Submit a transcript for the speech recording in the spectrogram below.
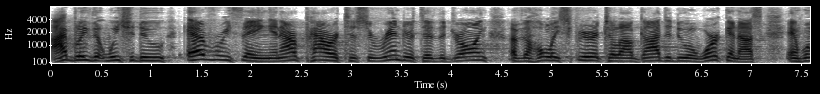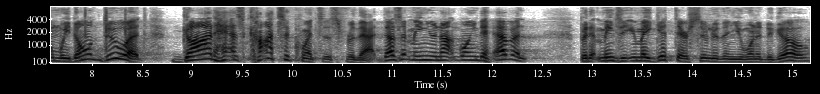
I believe that we should do everything in our power to surrender to the drawing of the Holy Spirit to allow God to do a work in us. And when we don't do it, God has consequences for that. Doesn't mean you're not going to heaven, but it means that you may get there sooner than you wanted to go.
